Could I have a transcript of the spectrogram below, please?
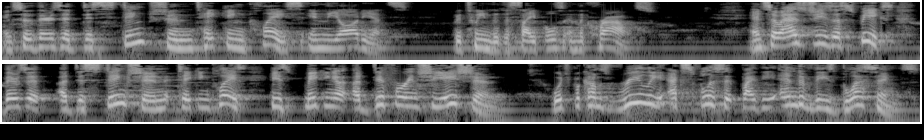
And so there's a distinction taking place in the audience between the disciples and the crowds. And so as Jesus speaks, there's a, a distinction taking place. He's making a, a differentiation, which becomes really explicit by the end of these blessings.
